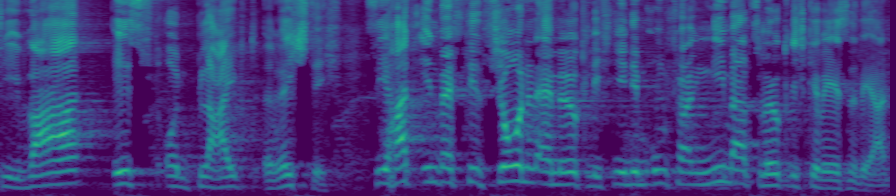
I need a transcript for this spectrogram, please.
die war, ist und bleibt richtig. Sie hat Investitionen ermöglicht, die in dem Umfang niemals möglich gewesen wären.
